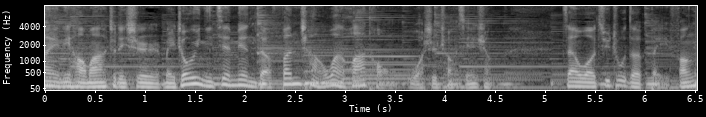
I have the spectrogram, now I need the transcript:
嗨，你好吗？这里是每周与你见面的翻唱万花筒，我是闯先生。在我居住的北方，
